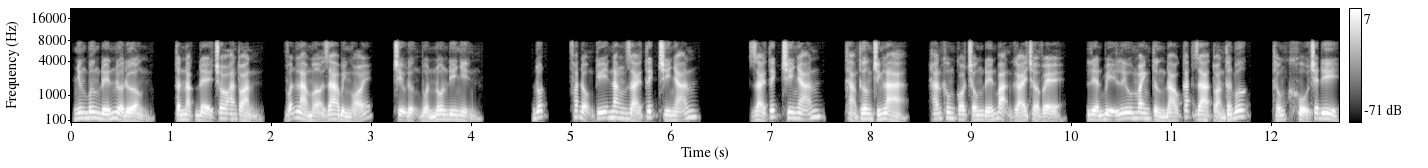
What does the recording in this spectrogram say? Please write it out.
Nhưng bưng đến nửa đường, tần nặc để cho an toàn, vẫn là mở ra bình ngói, chịu đựng buồn nôn đi nhìn. Đốt, phát động kỹ năng giải tích chi nhãn. Giải tích chi nhãn, thảm thương chính là, hắn không có chống đến bạn gái trở về, liền bị lưu manh từng đào cắt ra toàn thân bước, thống khổ chết đi.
